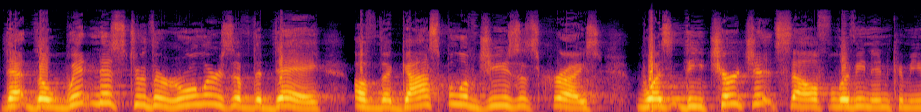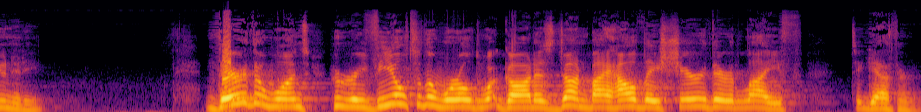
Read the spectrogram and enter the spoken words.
That the witness to the rulers of the day of the gospel of Jesus Christ was the church itself living in community. They're the ones who reveal to the world what God has done by how they share their life together.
